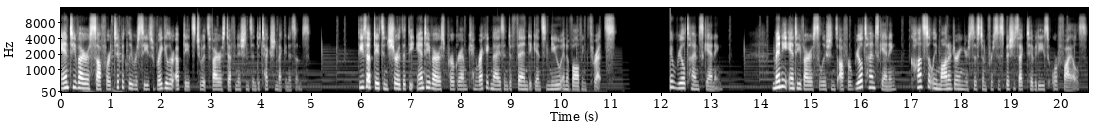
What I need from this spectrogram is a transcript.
Antivirus software typically receives regular updates to its virus definitions and detection mechanisms. These updates ensure that the antivirus program can recognize and defend against new and evolving threats. Real-time scanning. Many antivirus solutions offer real-time scanning, constantly monitoring your system for suspicious activities or files.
